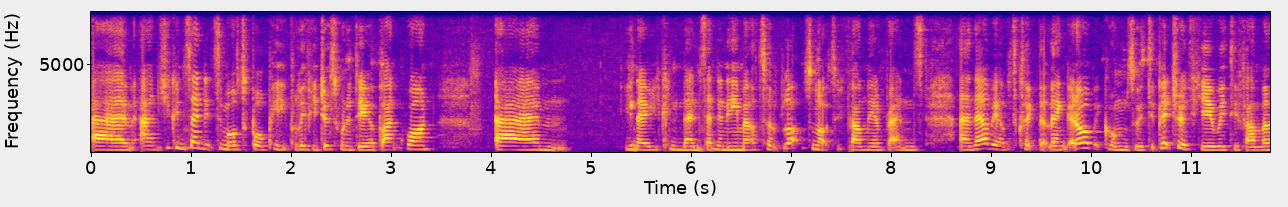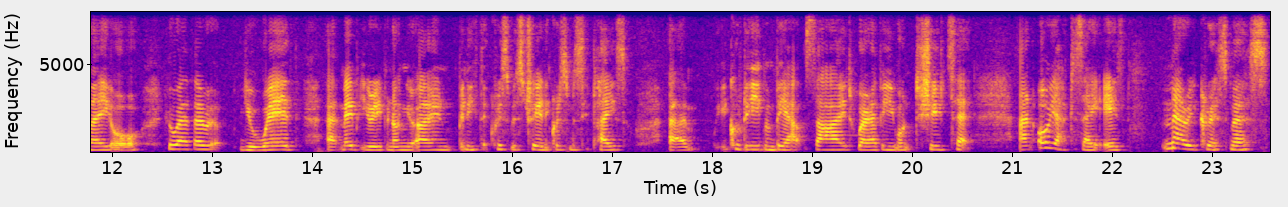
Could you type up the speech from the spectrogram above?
Um, and you can send it to multiple people if you just want to do a blank one. Um, you know, you can then send an email to lots and lots of family and friends and they'll be able to click that link and all it comes with your picture of you with your family or whoever you're with. Uh, maybe you're even on your own beneath a Christmas tree in a Christmassy place. Um, it could even be outside, wherever you want to shoot it. And all you have to say is, Merry Christmas.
